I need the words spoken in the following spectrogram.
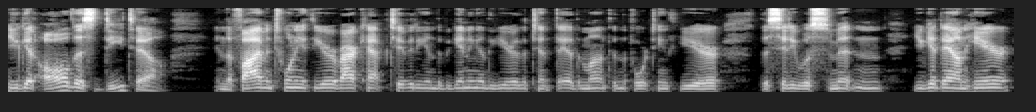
you get all this detail in the five and twentieth year of our captivity, in the beginning of the year, the tenth day of the month, in the fourteenth year, the city was smitten. You get down here,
